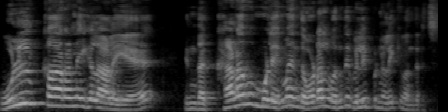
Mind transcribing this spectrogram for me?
உள்காரணிகளாலேயே இந்த கனவு மூலயமா இந்த உடல் வந்து விழிப்பு நிலைக்கு வந்துருச்சு.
